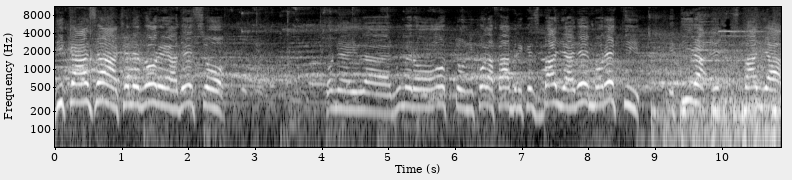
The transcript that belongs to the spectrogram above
di casa, c'è l'errore adesso con il numero 8 Nicola Fabri che sbaglia ed è Moretti che tira e sbaglia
